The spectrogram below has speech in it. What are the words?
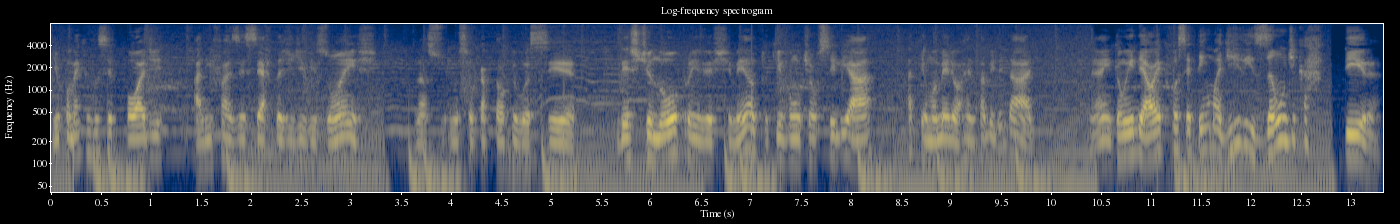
e como é que você pode ali fazer certas divisões no seu capital que você destinou para o investimento que vão te auxiliar a ter uma melhor rentabilidade. Né? Então, o ideal é que você tenha uma divisão de carteira.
